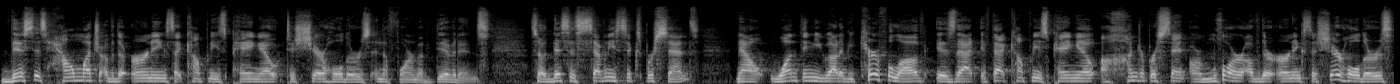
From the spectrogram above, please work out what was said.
This is how much of the earnings that companies paying out to shareholders in the form of dividends. So this is 76%. Now, one thing you got to be careful of is that if that company is paying out 100% or more of their earnings to shareholders,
